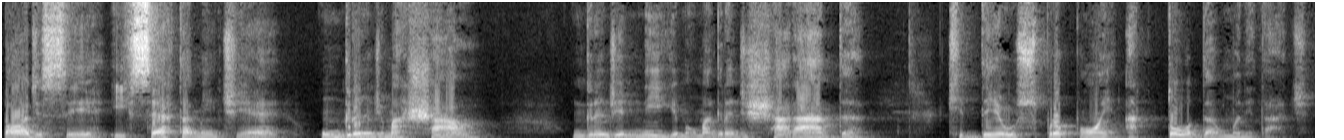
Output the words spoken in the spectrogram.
pode ser e certamente é um grande machal, um grande enigma, uma grande charada que Deus propõe a toda a humanidade.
